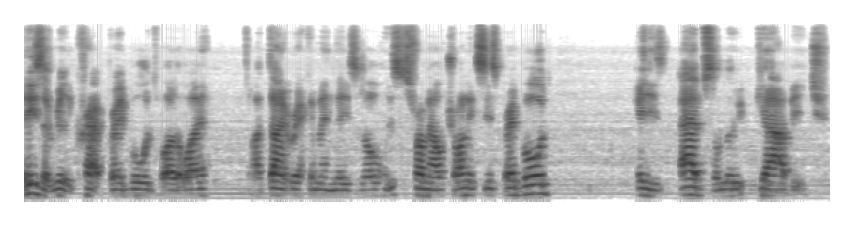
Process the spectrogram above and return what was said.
these are really crap breadboards, by the way. I don't recommend these at all. This is from Altronics, this breadboard. It is absolute garbage.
